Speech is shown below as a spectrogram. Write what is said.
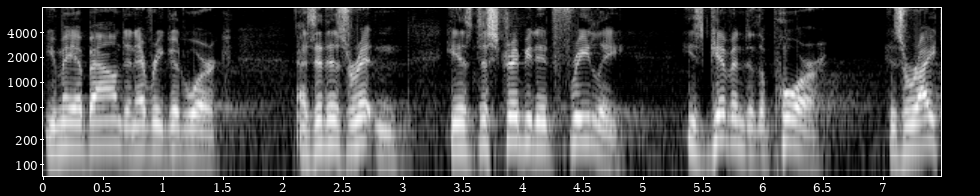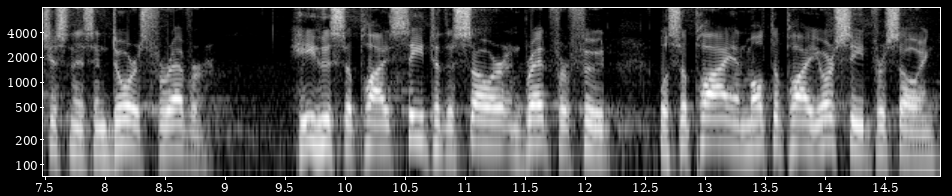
you may abound in every good work. As it is written, He has distributed freely. He's given to the poor. His righteousness endures forever. He who supplies seed to the sower and bread for food will supply and multiply your seed for sowing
